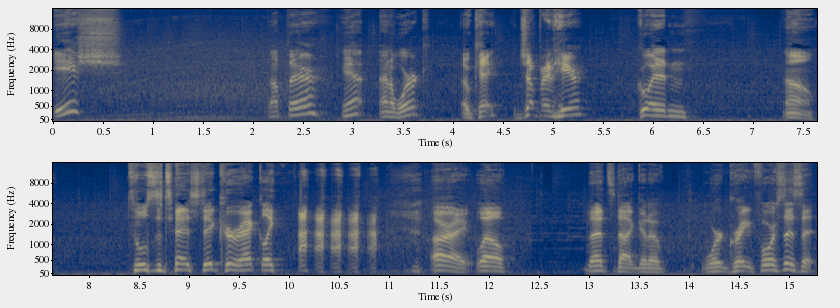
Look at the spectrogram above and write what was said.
ish. Up there? Yeah, that'll work. Okay, jump in here. Go ahead and... Oh. Tools attached incorrectly. Alright, well, that's not to work great for us, is it?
